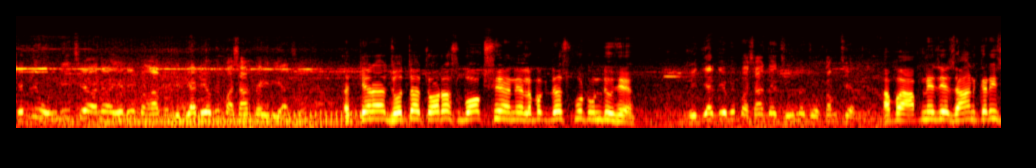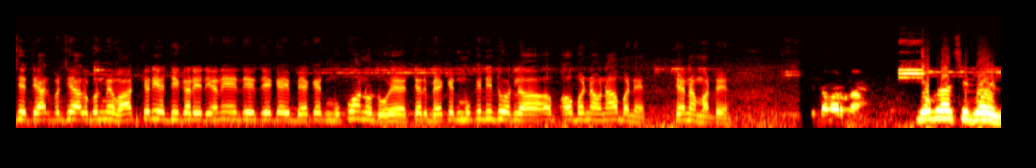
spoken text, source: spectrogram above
કેટલી ઊંડી છે અને વિદ્યાર્થીઓ બી પસાર થઈ રહ્યા છે. અત્યારે જોતા ચોરસ બોક્સ છે અને લગભગ દસ ફૂટ ઊંડું છે. વિદ્યાર્થીઓ બી પસાર થાય જીવનું જોખમ છે એમને. હા પણ આપને જે જાણ કરી છે ત્યાર પછી આ લોકોને મેં વાત કરી અધિકારી અને જે જે કંઈ બેકેટ મૂકવાનું હતું એ અત્યારે બેકેટ મૂકી દીધું એટલે અબનાવ ના બને તેના માટે. તમારું નામ? યોગરાજસિંહ ગોયલ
